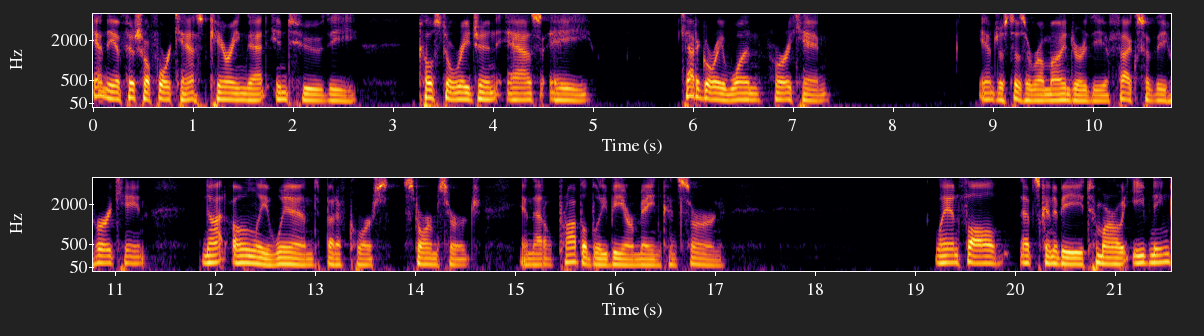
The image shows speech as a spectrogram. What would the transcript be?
and the official forecast carrying that into the coastal region as a Category 1 hurricane. And just as a reminder, the effects of the hurricane not only wind, but of course, storm surge, and that'll probably be our main concern. Landfall, that's going to be tomorrow evening,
